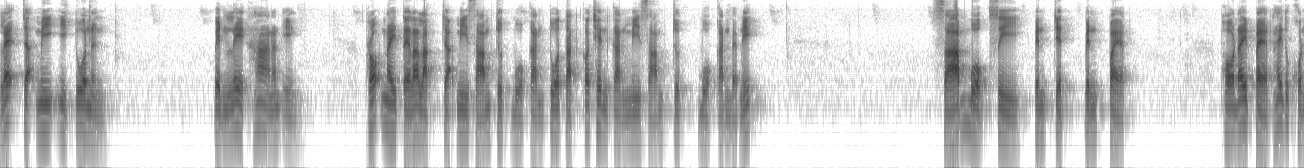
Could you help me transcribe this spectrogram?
และจะมีอีกตัวหนึ่ง เป็นเลข 5 นั่นเอง เพราะในแต่ละหลักจะมี 3 จุดบวกกัน ตัวตัดก็เช่นกันมี 3 จุดบวกกันแบบนี้3บวก4เป็น 7 เป็น 8 พอได้ 8 ให้ทุกคน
